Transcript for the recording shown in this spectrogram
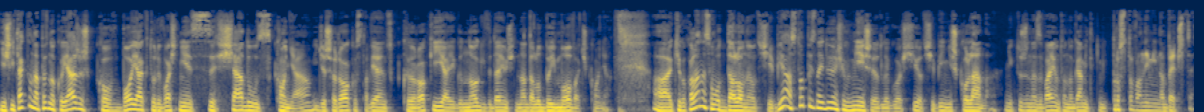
Jeśli tak, to na pewno kojarzysz kowboja, który właśnie zsiadł z konia, idzie szeroko, stawiając kroki, a jego nogi wydają się nadal obejmować konia. Jego kolana są oddalone od siebie, a stopy znajdują się w mniejszej odległości od siebie niż kolana. Niektórzy nazywają to nogami takimi prostowanymi na beczce.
